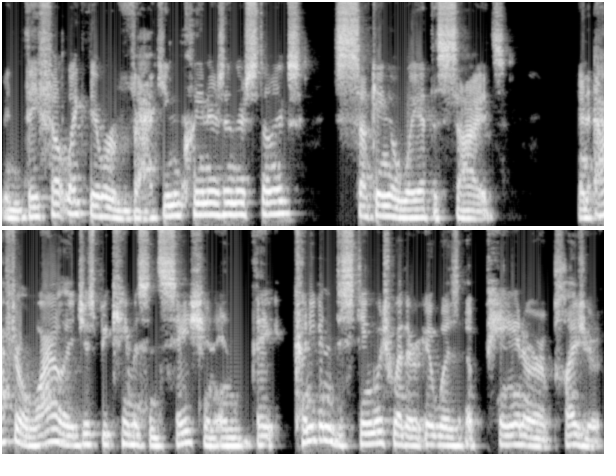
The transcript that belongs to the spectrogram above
Mean, they felt like there were vacuum cleaners in their stomachs sucking away at the sides. And after a while, it just became a sensation, and they couldn't even distinguish whether it was a pain or a pleasure.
